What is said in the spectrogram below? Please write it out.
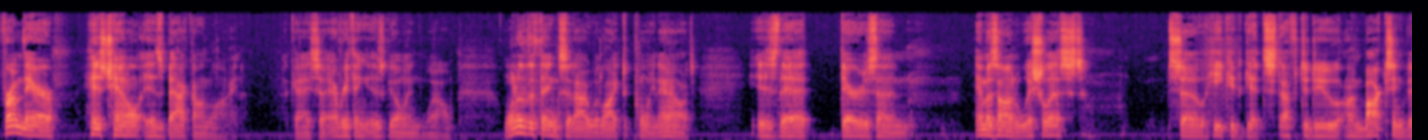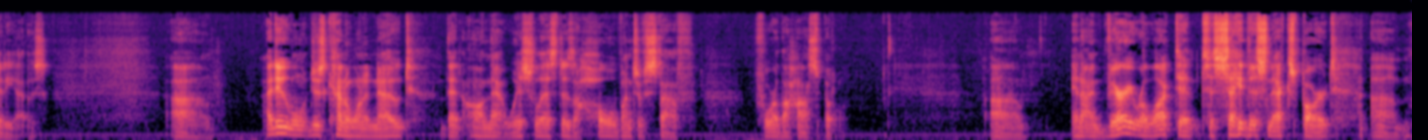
from there, his channel is back online. Okay, so everything is going well. One of the things that I would like to point out is that there's an Amazon wish list so he could get stuff to do unboxing videos. Uh, I do just kind of want to note that on that wish list is a whole bunch of stuff for the hospital. Um, and I'm very reluctant to say this next part um,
